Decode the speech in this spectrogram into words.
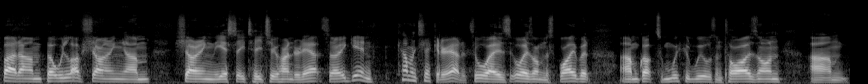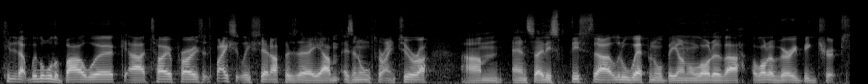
but um, but we love showing um, showing the SCT 200 out. So again, come and check it out. It's always always on display, but um, got some wicked wheels and tyres on, um, kitted up with all the bar work, uh, tow pros. It's basically set up as a um, as an all-terrain tourer, um, and so this this uh, little weapon will be on a lot of uh, a lot of very big trips.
